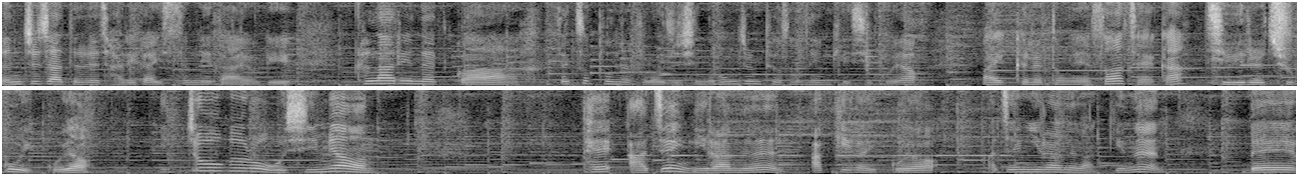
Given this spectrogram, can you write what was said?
연주자들의 자리가 있습니다. 여기 클라리넷과 색소폰을 불어주시는 홍준표 선생님 계시고요. 마이크를 통해서 제가 지휘를 주고 있고요. 이쪽으로 오시면 대아쟁이라는 악기가 있고요. 아쟁이라는 악기는 매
